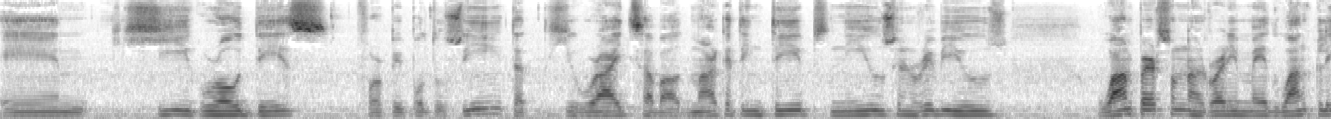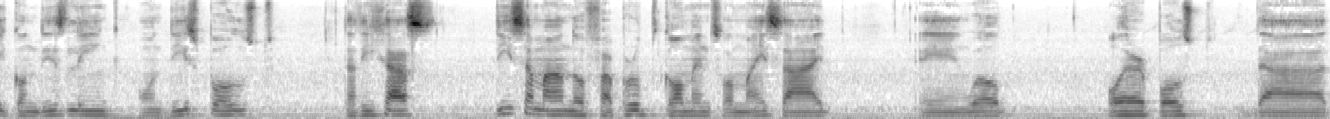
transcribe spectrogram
And he wrote this for people to see that he writes about marketing tips news and reviews. One person already made one click on this link on this post that he has this amount of approved comments on my side. And well other posts that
